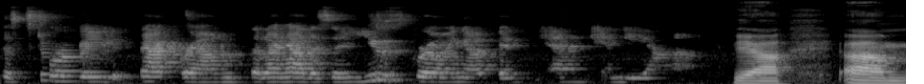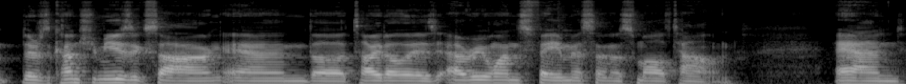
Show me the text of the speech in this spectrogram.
the storied background that I had as a youth growing up in, in Indiana. Yeah. Um, there's a country music song, and the title is Everyone's Famous in a Small Town. And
